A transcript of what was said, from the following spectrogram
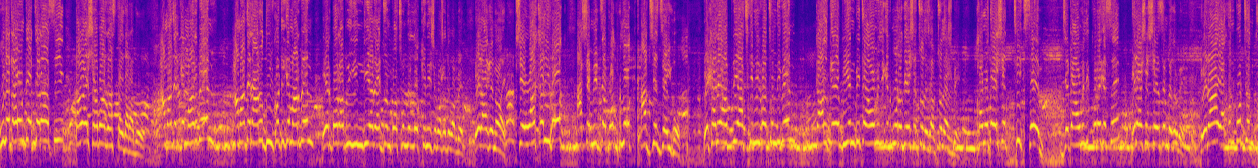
বুলেট আছি তারা এসে আবার রাস্তায় দাঁড়াবো। আমাদেরকে মারবেন, আমাদের আরও দুই কোটিকে মারবেন, এরপর আপনি ইন্ডিয়ার একজন পছন্দের লোককে নিয়ে এসে বসাতে পারবেন। এর আগে নয়, সে ওয়াকারি হোক, আর সে মির্জা ফখরুল হোক, আর যে যেই হোক। এখানে আপনি আজকে নির্বাচন দিবেন কালকে বিএনপিতে আওয়ামী লীগের মোড়কে এসে চলে যাও চলে আসবে। ক্ষমতা এসে ঠিক সেম যেটা আওয়ামী লীগ করে গেছে এরা এসে সে সেমটা করবে। এরা এখন পর্যন্ত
